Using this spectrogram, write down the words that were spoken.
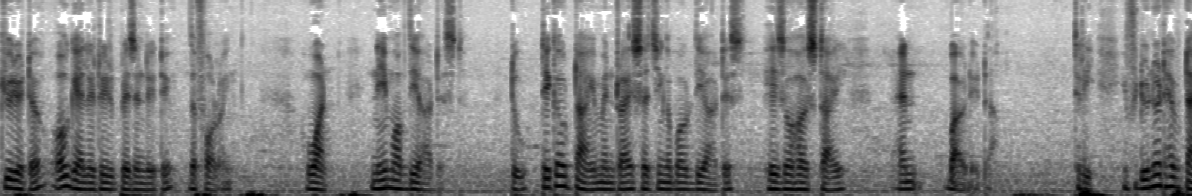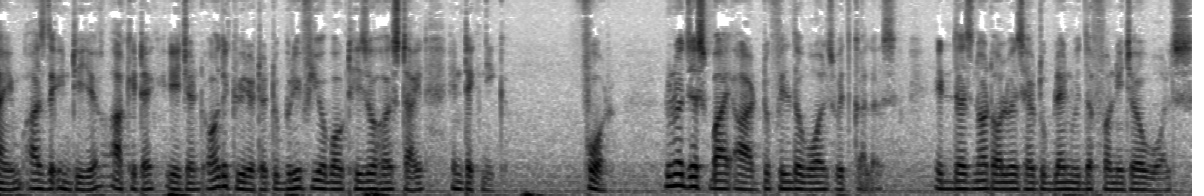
curator, or gallery representative the following 1. Name of the artist. 2. Take out time and try searching about the artist, his or her style, and biodata. 3. If you do not have time, ask the interior, architect, agent, or the curator to brief you about his or her style and technique. 4. Do not just buy art to fill the walls with colors. It does not always have to blend with the furniture or walls.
